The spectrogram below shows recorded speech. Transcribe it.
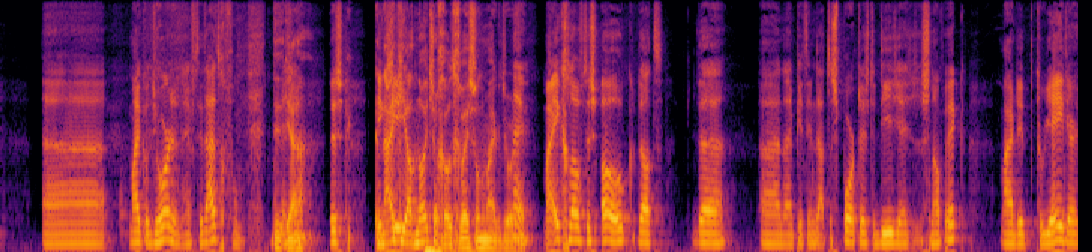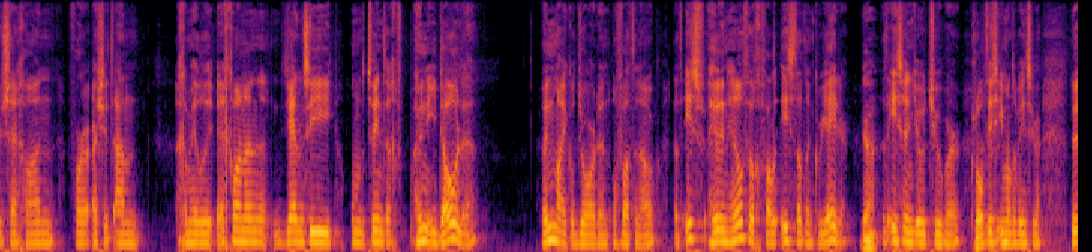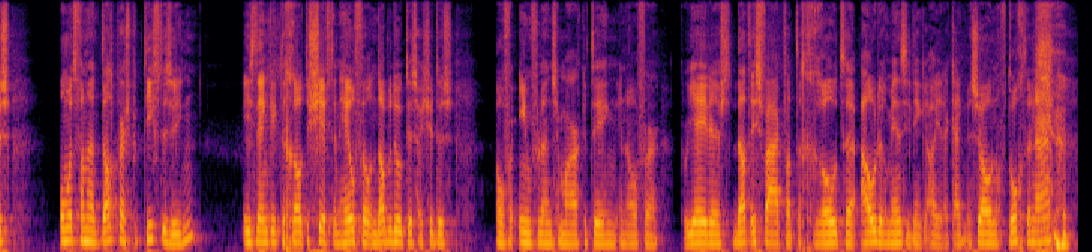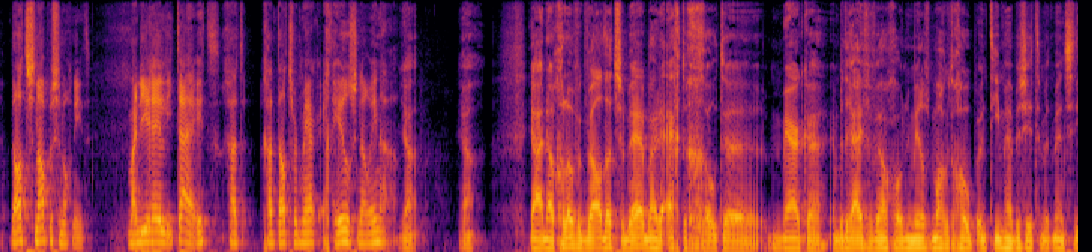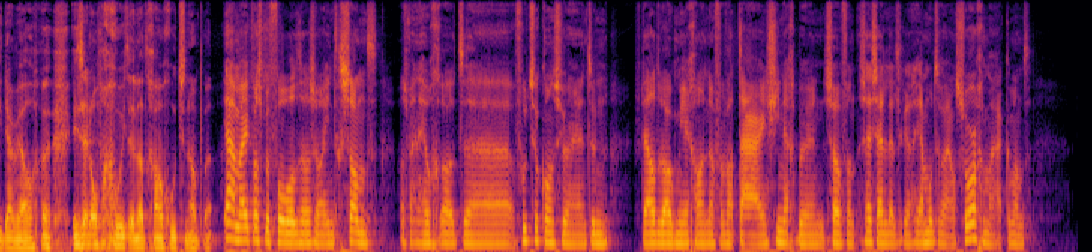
eh, Michael Jordan heeft dit uitgevonden. Dit, ja. Dus ik Nike zie- had nooit zo groot geweest zonder Michael Jordan. Nee, maar ik geloof dus ook dat de... eh, dan heb je het inderdaad de sporters, de DJ's, snap ik. Maar de creators zijn gewoon voor als je het aan gemiddelde... Echt gewoon een Gen Z onder 20, hun idolen, hun Michael Jordan of wat dan ook. Dat is heel, in heel veel gevallen is dat een creator. Ja, Dat is een YouTuber. klopt. Dat is iemand op Instagram. Dus om het vanuit dat perspectief te zien, is denk ik de grote shift. En heel veel, en dat bedoel ik dus als je dus over influencer marketing en over creators, dat is vaak wat de grote, oudere mensen die denken, oh ja, daar kijkt mijn zoon of dochter naar. dat snappen ze nog niet. Maar die realiteit gaat, gaat dat soort merken echt heel snel inhalen. Ja, ja. Ja, nou geloof ik wel dat ze bij, bij de echte grote merken en bedrijven wel gewoon inmiddels, mag ik toch hopen, een team hebben zitten met mensen die daar wel in zijn opgegroeid en dat gewoon goed snappen. Ja, maar ik was bijvoorbeeld, dat was wel interessant, was bij een heel groot voedselconcern. En toen vertelden we ook meer gewoon over wat daar in China gebeurde. En Zo van, zij zeiden letterlijk, ja, moeten wij ons zorgen maken? Want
